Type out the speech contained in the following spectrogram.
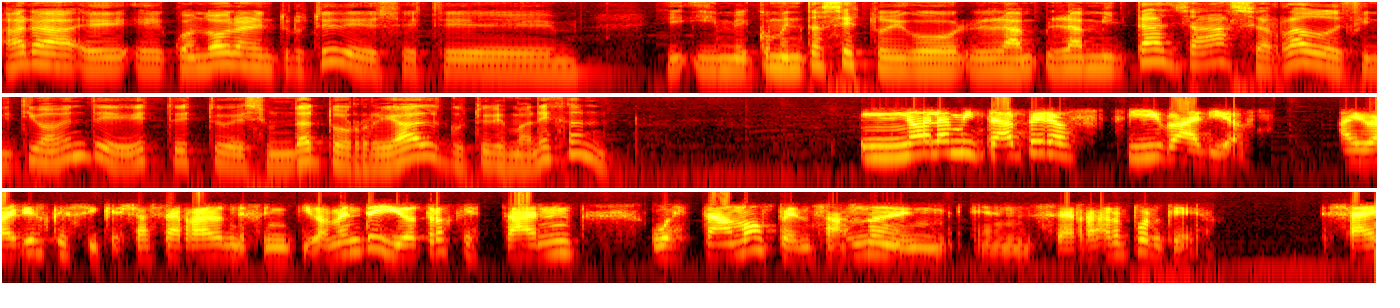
ahora, eh, eh, cuando hablan entre ustedes, este y, me comentás esto, digo, ¿la, ¿la, mitad ya ha cerrado definitivamente? ¿Esto, ¿Esto es un dato real que ustedes manejan? No la mitad, pero sí varios. Hay varios que sí, que ya cerraron definitivamente y otros que están o estamos pensando en, en cerrar porque ya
